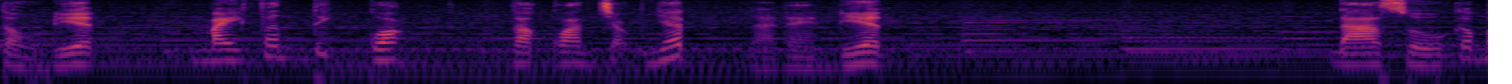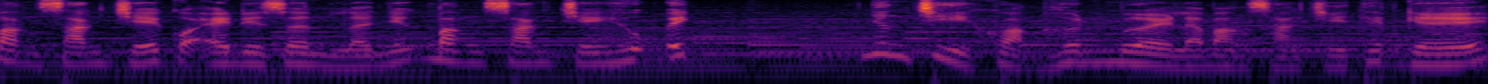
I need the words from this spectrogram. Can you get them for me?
tàu điện, máy phân tích quặng và quan trọng nhất là đèn điện. Đa số các bằng sáng chế của Edison là những bằng sáng chế hữu ích, nhưng chỉ khoảng hơn 10 là bằng sáng chế thiết kế.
